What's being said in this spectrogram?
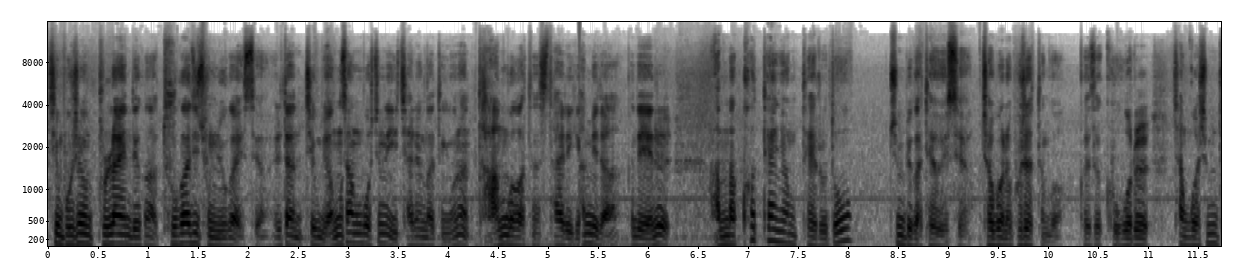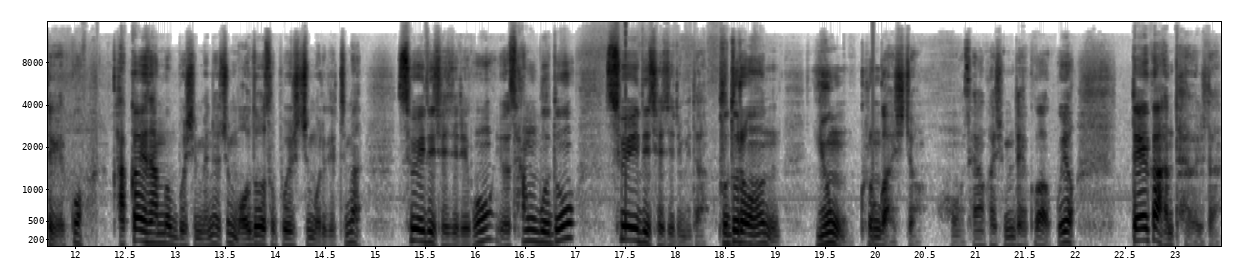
지금 보시면 블라인드가 두 가지 종류가 있어요 일단 지금 영상 보시는 이 차량 같은 경우는 다음과 같은 스타일이긴 합니다 근데 얘를 암막 커튼 형태로도 준비가 되어 있어요 저번에 보셨던 거 그래서 그거를 참고하시면 되겠고 가까이서 한번 보시면 좀 어두워서 보이실지 모르겠지만 스웨이드 재질이고 이 상부도 스웨이드 재질입니다 부드러운 융 그런 거 아시죠 어, 생각하시면 될 것 같고요 때가 안 타요 일단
